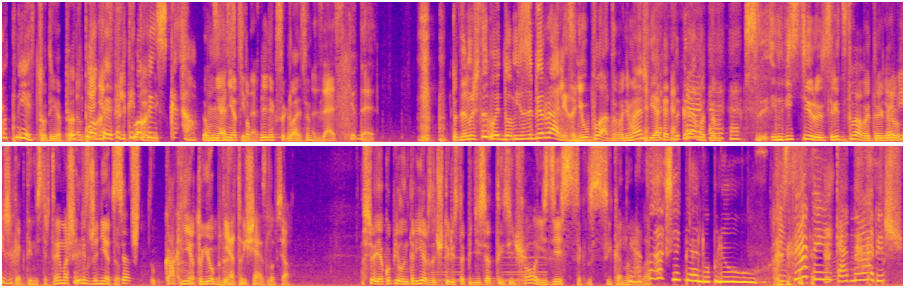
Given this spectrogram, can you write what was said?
Вот есть тут я. Просто тебя плохо, плохо денег. искал. У меня нет Заскина. столько денег, согласен. Заскидай. Потому что мой дом не забирали за неуплату, понимаешь? Я как-то грамотно инвестирую средства в эту Я игру. вижу, как ты инвестируешь. Твоей машины уже нету. 450 штук. Как нету, ёпта? Нету, исчезло все. Все, я купил интерьер за 450 тысяч. О, и здесь с- сэкономила. так себя люблю. Пизда ты экономишь.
